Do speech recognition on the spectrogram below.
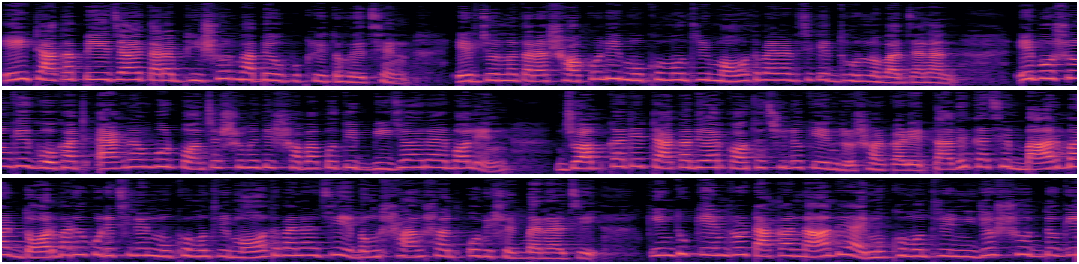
এই টাকা পেয়ে যাওয়ায় তারা ভীষণভাবে উপকৃত হয়েছেন। এর জন্য তারা সকলেই মুখ্যমন্ত্রী মমতা ব্যানার্জিকে ধন্যবাদ জানান। এ প্রসঙ্গে গোঘাট এক নম্বর পঞ্চায়েত সমিতির সভাপতি বিজয় রায় বলেন জব কার্ডের টাকা দেওয়ার কথা ছিল কেন্দ্র সরকারের। তাদের কাছে বারবার দরবারও করেছিলেন মুখ্যমন্ত্রী মমতা ব্যানার্জি এবং সাংসদ অভিষেক ব্যানার্জি। কিন্তু কেন্দ্র টাকা না দেওয়ায় মুখ্যমন্ত্রীর নিজস্ব উদ্যোগে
